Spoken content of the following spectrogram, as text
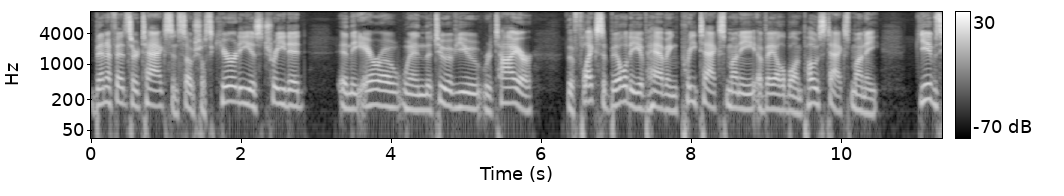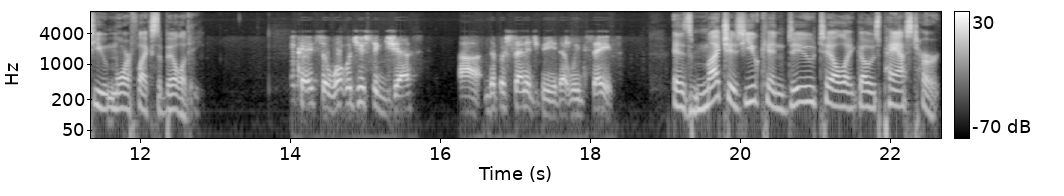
benefits are taxed and Social Security is treated in the era when the two of you retire, the flexibility of having pre tax money available and post tax money gives you more flexibility. Okay, so what would you suggest uh, the percentage be that we'd save? As much as you can do till it goes past hurt.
